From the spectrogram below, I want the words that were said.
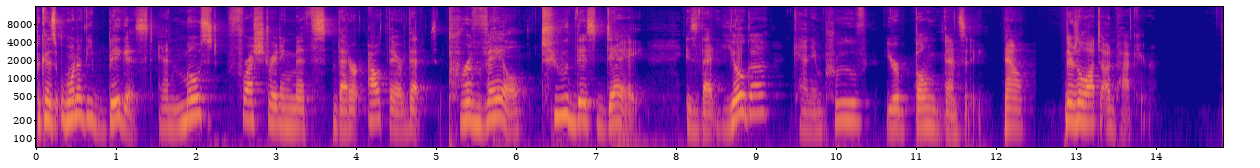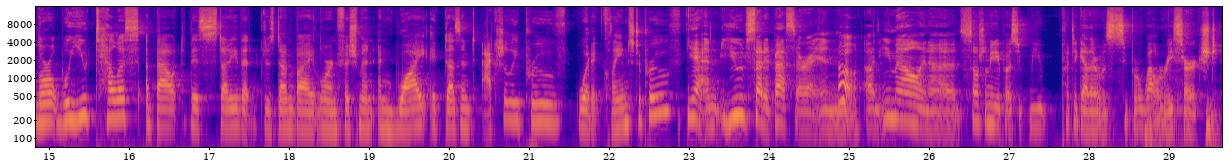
Because one of the biggest and most frustrating myths that are out there that prevail to this day is that yoga can improve your bone density. Now, there's a lot to unpack here. Laurel, will you tell us about this study that was done by Loren Fishman and why it doesn't actually prove what it claims to prove? Yeah, and you said it best, Sarah, in Oh. an email and a social media post you put together was super well researched.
